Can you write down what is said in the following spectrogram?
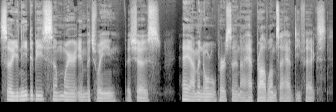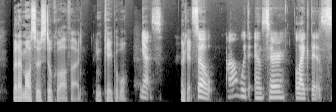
So you need to be somewhere in between that shows, hey, I'm a normal person. I have problems. I have defects, but I'm also still qualified and capable. Yes. Okay. So I would answer like this.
